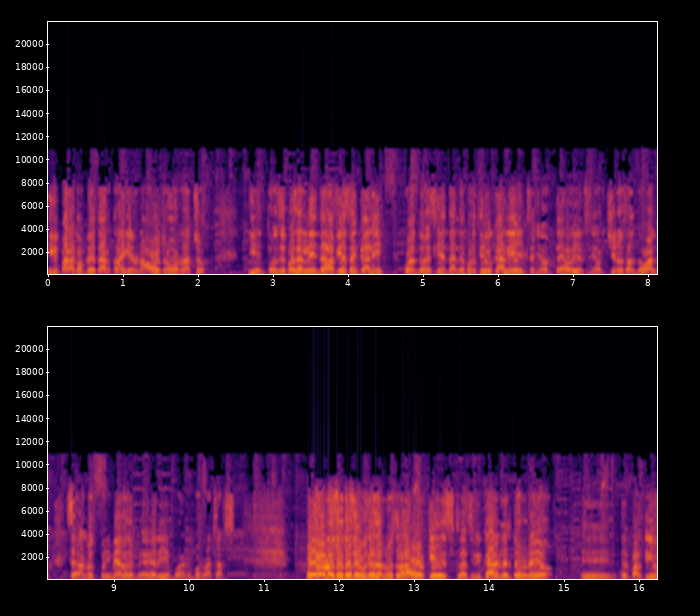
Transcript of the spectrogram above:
Y para completar, trajeron a otro borracho. Y entonces va a ser linda la fiesta en Cali. Cuando descienda el Deportivo Cali, el señor Teo y el señor Chino Sandoval serán los primeros en beber y en, emborracharse. Pero nosotros tenemos que hacer nuestra labor, que es clasificar en el torneo eh, el partido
